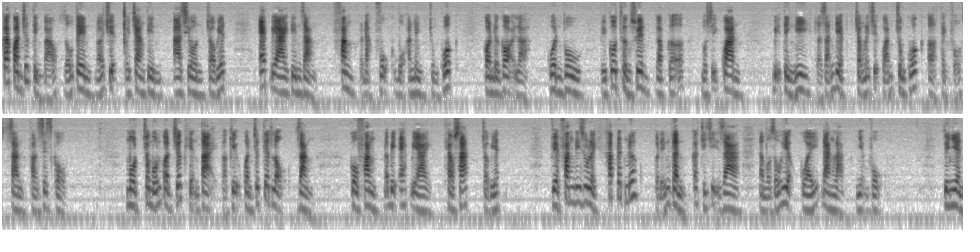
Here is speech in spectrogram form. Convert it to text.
Các quan chức tình báo giấu tên nói chuyện với trang tin ASEAN cho biết FBI tin rằng Phăng là đặc vụ của Bộ An ninh Trung Quốc, còn được gọi là quân vu vì cô thường xuyên gặp gỡ một sĩ quan bị tình nghi là gián điệp trong lãnh sự quán Trung Quốc ở thành phố San Francisco. Một trong bốn quan chức hiện tại và cựu quan chức tiết lộ rằng cô Phăng đã bị FBI theo sát cho biết. Việc Phăng đi du lịch khắp đất nước và đến gần các chính trị gia là một dấu hiệu cô ấy đang làm nhiệm vụ. Tuy nhiên,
